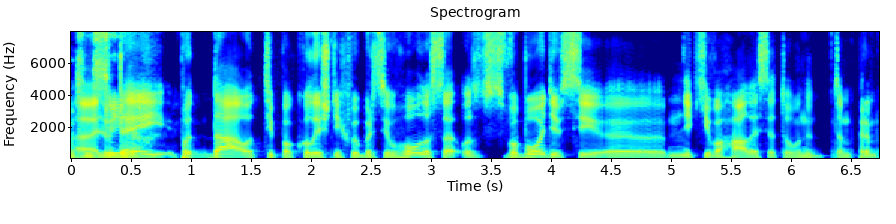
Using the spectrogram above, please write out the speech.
е, людей, по, да, от, типу, колишніх виборців голоса, от свободівці, е, які вагалися, то вони там прям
